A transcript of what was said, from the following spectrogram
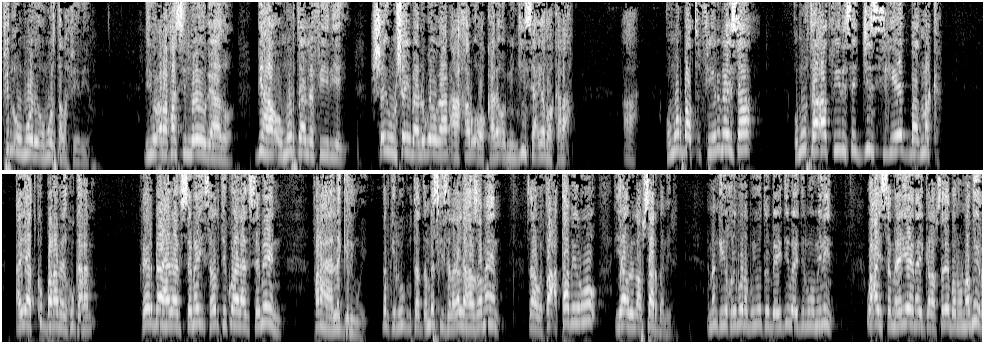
Fi lumuuri umuurta la fiiriyo. Liyucrafa si loo ogaado bihaa umuurta la fiiriyey shay un shay baa lagu ogaan aakharu oo kale oo min jinsi iyadoo kale ah umuur baad fiirinaysaa umuurtaa aad fiirisay jinsigeed baad marka ayaad ku baran ku garan. Reer baa halaagsamay sababtay ku halaagsameen faraha hala gelin wey. Dabkii lagu gubtaa dambaskiisa laga soomeen saa wey faactabiruu ya uli labsaar baa layidhi nimankii yukhribuuna buyuutahum biaydiihim aydi lmuuminiin waxay sameeyeen ay galabsadeen banu nadiir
